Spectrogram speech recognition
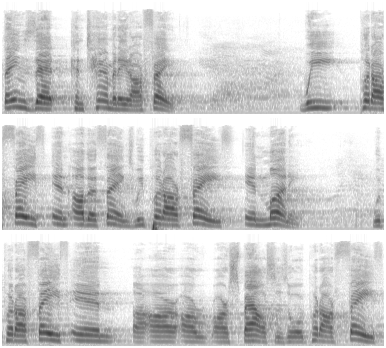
things that contaminate our faith. We put our faith in other things. We put our faith in money. We put our faith in uh, our, our, our spouses, or we put our faith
